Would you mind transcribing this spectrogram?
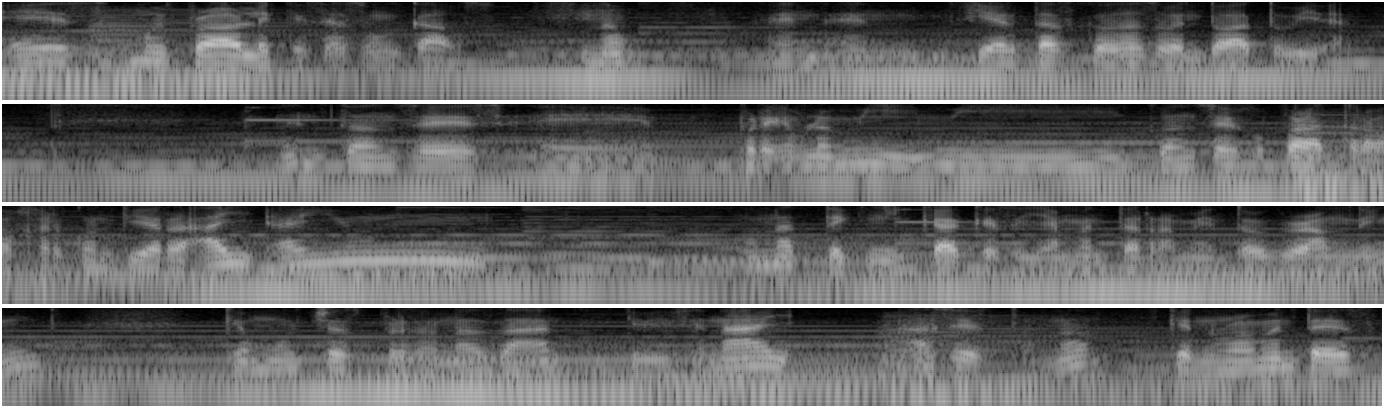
es muy probable que seas un caos, ¿no? En, ciertas cosas o en toda tu vida. Entonces, eh, por ejemplo, mi, consejo para trabajar con tierra, hay, hay un, una técnica que se llama enterramiento grounding, que muchas personas dan, que dicen, ay, haz esto, ¿no? Que normalmente es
